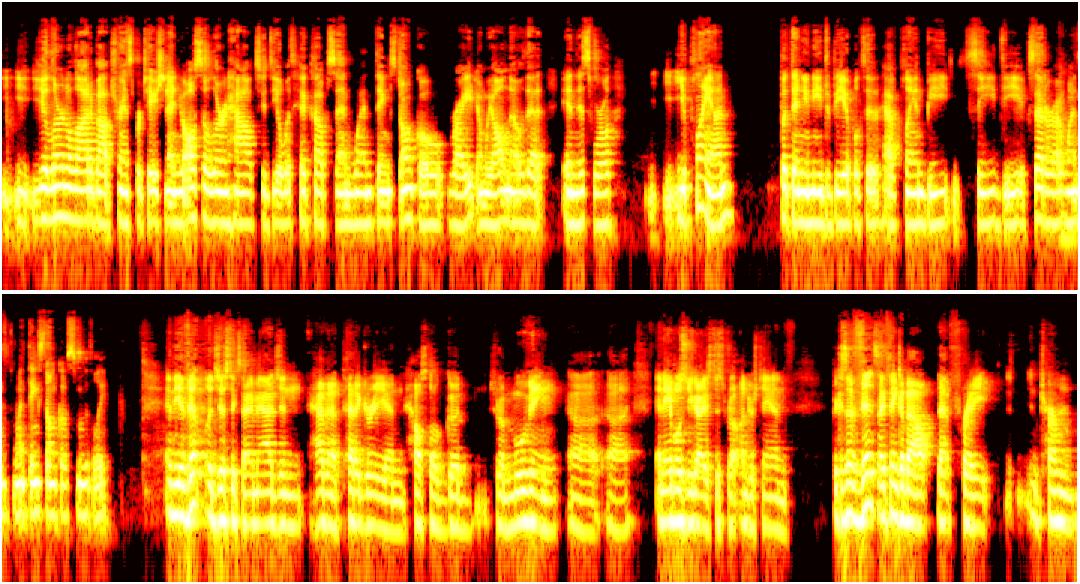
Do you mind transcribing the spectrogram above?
you, learn a lot about transportation and you also learn how to deal with hiccups and when things don't go right. And we all know that in this world you plan but then you need to be able to have plan b c d etc when when things don't go smoothly. And the event logistics, I imagine having a pedigree and household good sort of moving uh, uh, enables you guys to sort of understand. Because events, I think about that freight in term,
